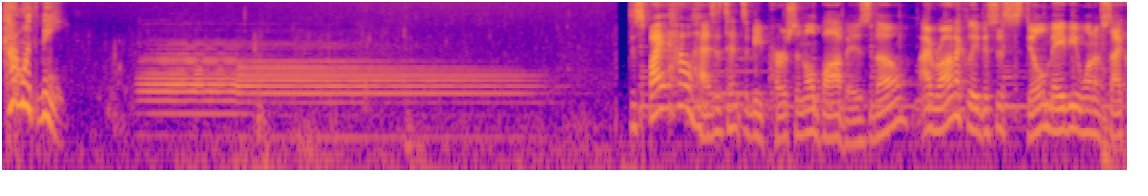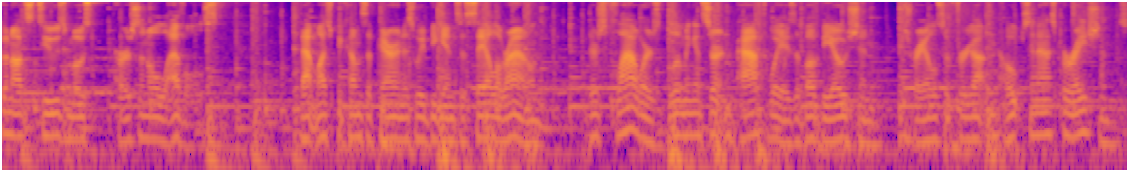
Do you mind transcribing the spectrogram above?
Come with me. Despite how hesitant to be personal Bob is, though, ironically, this is still maybe one of Psychonauts 2's most personal levels. That much becomes apparent as we begin to sail around. There's flowers blooming in certain pathways above the ocean, trails of forgotten hopes and aspirations.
